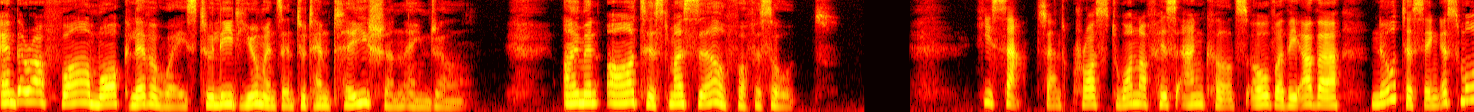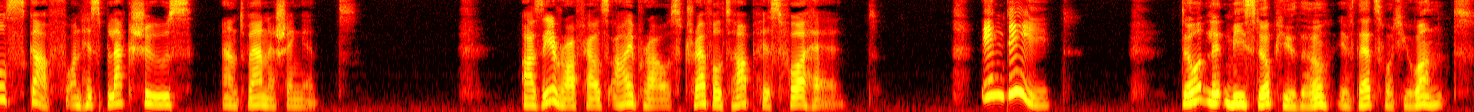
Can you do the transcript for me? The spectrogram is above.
And there are far more clever ways to lead humans into temptation, Angel. I'm an artist myself, of a sort. He sat and crossed one of his ankles over the other, noticing a small scuff on his black shoes and vanishing it. Aziraphale's eyebrows travelled up his forehead. Indeed. Don't let me stop you, though, if that's what you want.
